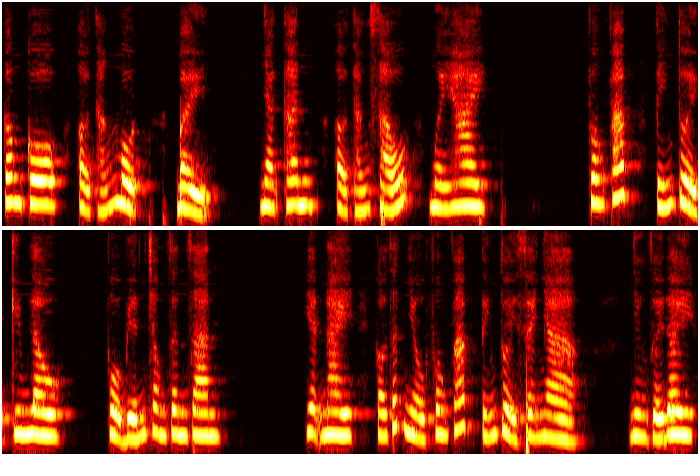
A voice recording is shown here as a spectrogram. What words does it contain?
công cô ở tháng 1, 7, nhạc thân ở tháng 6, 12. Phương pháp tính tuổi kim lâu, phổ biến trong dân gian. Hiện nay có rất nhiều phương pháp tính tuổi xây nhà, nhưng dưới đây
